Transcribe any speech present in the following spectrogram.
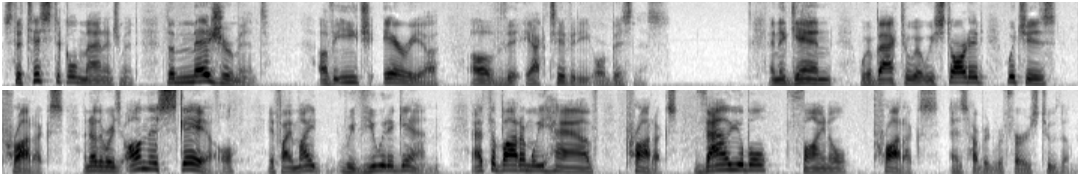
Statistical management, the measurement of each area of the activity or business. And again, we're back to where we started, which is products. In other words, on this scale, if I might review it again, at the bottom we have products, valuable final products, as Hubbard refers to them.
